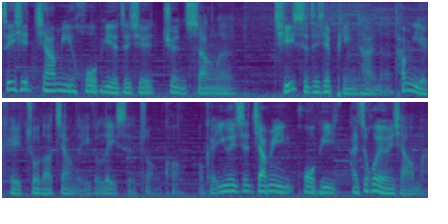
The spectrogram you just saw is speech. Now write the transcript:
这些加密货币的这些券商呢？其实这些平台呢，他们也可以做到这样的一个类似的状况，OK？因为这加密货币还是会有人想要买，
